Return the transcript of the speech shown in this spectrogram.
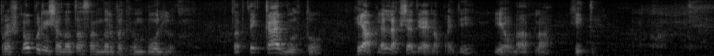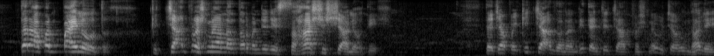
प्रश्नोपनिषदाचा संदर्भ घेऊन बोललो तर ते काय बोलतो हे आपल्या लक्षात यायला पाहिजे एवढा आपला हित. तर आपण पाहिलं होतं की चार प्रश्नानंतर म्हणजे जे सहा शिष्य आले होते त्याच्यापैकी चार जणांनी त्यांचे चार प्रश्न विचारून झाले.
